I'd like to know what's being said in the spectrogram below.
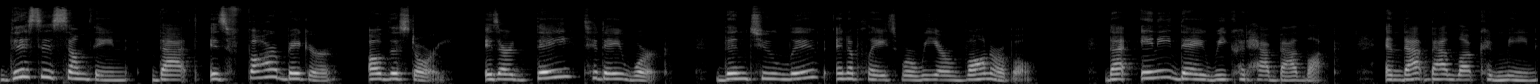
This is something that is far bigger of the story is our day-to-day work than to live in a place where we are vulnerable that any day we could have bad luck and that bad luck could mean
